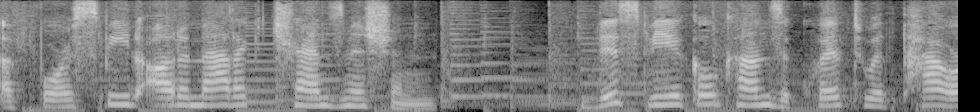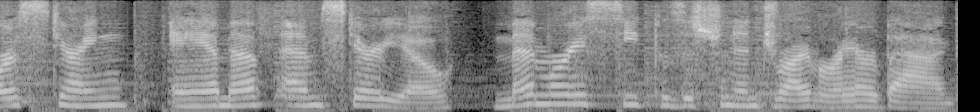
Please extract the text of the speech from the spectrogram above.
a 4-speed automatic transmission. This vehicle comes equipped with power steering, AM-FM stereo, memory seat position and driver airbag.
